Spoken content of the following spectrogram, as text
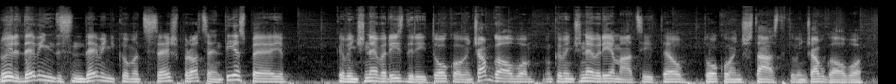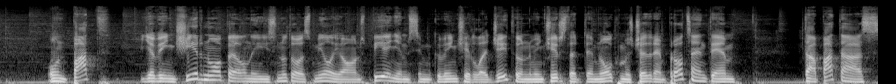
nu ir 99,6% iespēja ka viņš nevar izdarīt to, ko viņš apgalvo, un ka viņš nevar iemācīt tev to, ko viņš stāsta, ka viņš apgalvo. Un pat, ja viņš ir nopelnījis nu, tos miljonus, pieņemsim, ka viņš ir leģit un viņš ir starp tiem 0,4%, tāpatās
